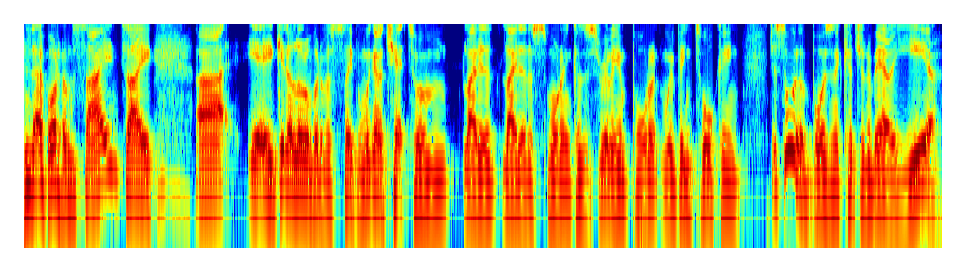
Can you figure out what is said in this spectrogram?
know what I'm saying. So, uh, yeah, he get a little bit of a sleep, and we're going to chat to him later later this morning because it's really important. We've been talking, just talking to the boys in the kitchen about a year,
